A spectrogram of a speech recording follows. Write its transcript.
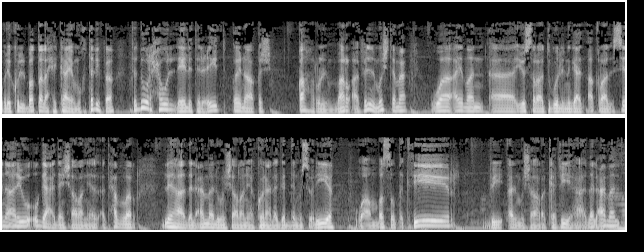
ولكل بطلة حكاية مختلفة تدور حول ليلة العيد ويناقش قهر المرأة في المجتمع. وأيضا آه، يسرى تقول إني قاعد أقرأ السيناريو وقاعد إن شاء الله أني أتحضر لهذا العمل وإن شاء الله أني أكون على قد المسؤولية وأنبسط كثير. بالمشاركة في هذا العمل.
